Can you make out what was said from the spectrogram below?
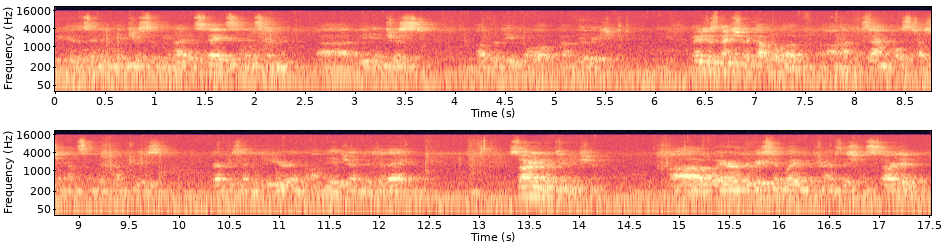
because it's in the interest of the United States and it's in uh, the interest of the people of the region. Let me just mention a couple of uh, examples touching on some of the countries represented here and on the agenda today. Starting with Tunisia, uh, where the recent wave of transition started.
